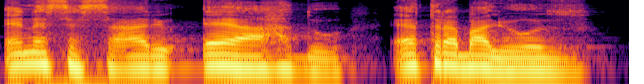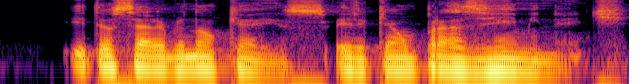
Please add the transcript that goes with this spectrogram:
é necessário, é árduo, é trabalhoso. E teu cérebro não quer isso. Ele quer um prazer iminente.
